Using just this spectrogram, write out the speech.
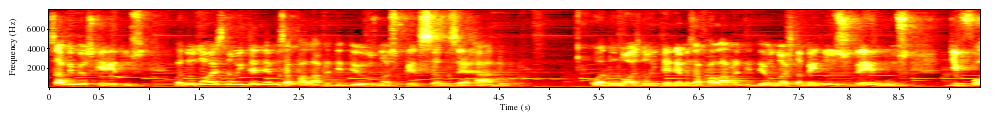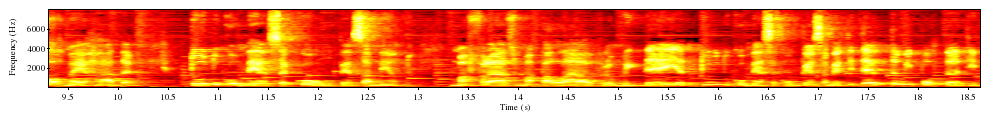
Sabe, meus queridos, quando nós não entendemos a palavra de Deus, nós pensamos errado. Quando nós não entendemos a palavra de Deus, nós também nos vemos de forma errada. Tudo começa com um pensamento uma frase, uma palavra, uma ideia, tudo começa com o pensamento. E é tão importante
